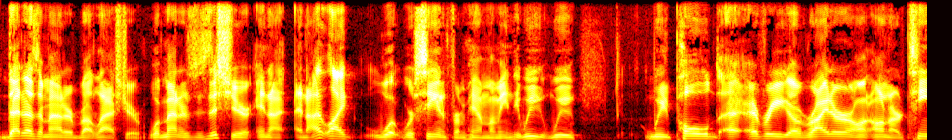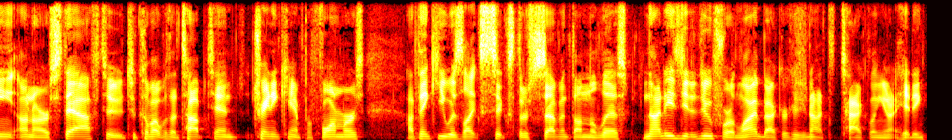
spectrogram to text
that doesn't matter about last year. What matters is this year, and I and I like what we're seeing from him. I mean, we we we polled every uh, writer on, on our team on our staff to to come up with a top ten training camp performers. I think he was like sixth or seventh on the list. Not easy to do for a linebacker because you're not tackling, you're not hitting,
